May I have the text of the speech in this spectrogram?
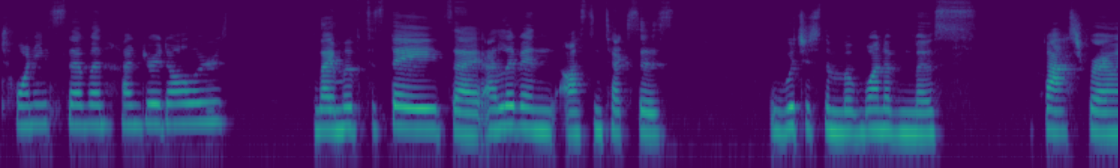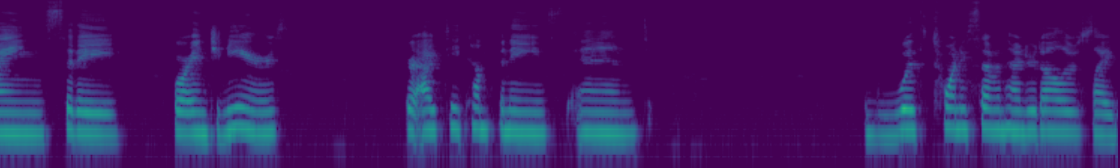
$2,700. I moved to States. I, I live in Austin, Texas, which is the one of the most fast growing city for engineers, for IT companies. And with $2,700, like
